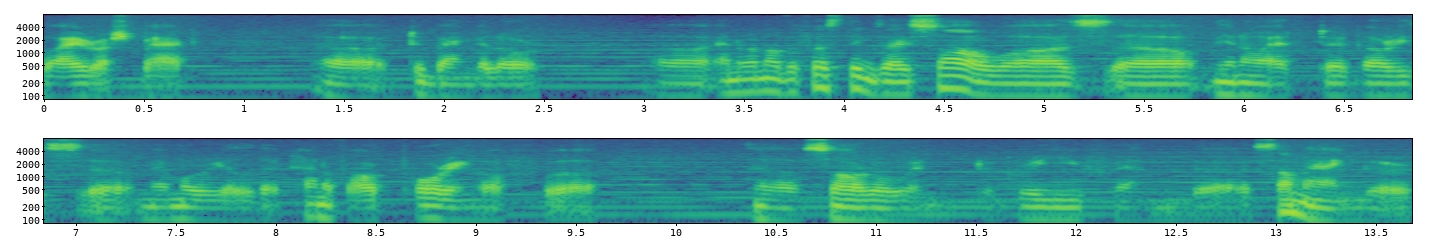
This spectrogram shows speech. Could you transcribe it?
So I rushed back uh, to Bangalore. Uh, and one of the first things I saw was, uh, you know, at uh, Gauri's uh, memorial, the kind of outpouring of uh, uh, sorrow and grief and some anger.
